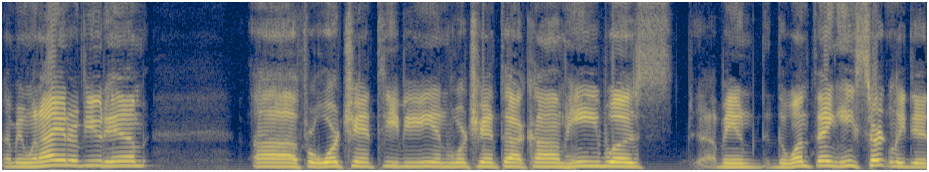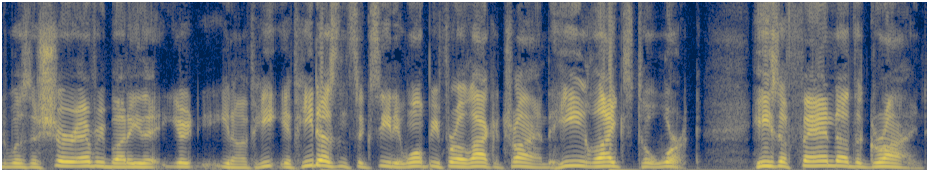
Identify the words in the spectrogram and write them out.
I mean, when I interviewed him uh, for War Chant TV and WarChant.com, he was. I mean, the one thing he certainly did was assure everybody that you're, you know, if he if he doesn't succeed, it won't be for a lack of trying. He likes to work. He's a fan of the grind.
